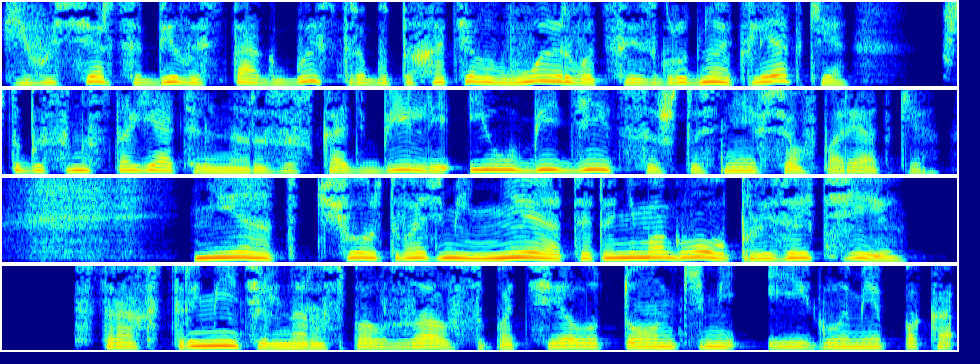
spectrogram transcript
Его сердце билось так быстро, будто хотело вырваться из грудной клетки, чтобы самостоятельно разыскать Билли и убедиться, что с ней все в порядке. «Нет, черт возьми, нет, это не могло произойти!» Страх стремительно расползался по телу тонкими иглами, пока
